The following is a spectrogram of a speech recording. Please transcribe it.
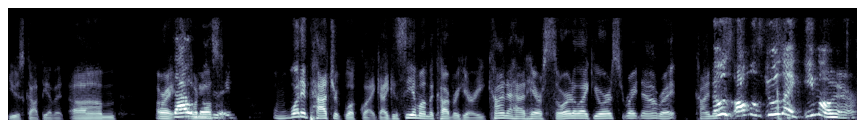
used copy of it. Um all right, That would what be else? great. What did Patrick look like? I can see him on the cover here. He kind of had hair sort of like yours right now, right? Kind of. It was almost, it was like emo hair.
